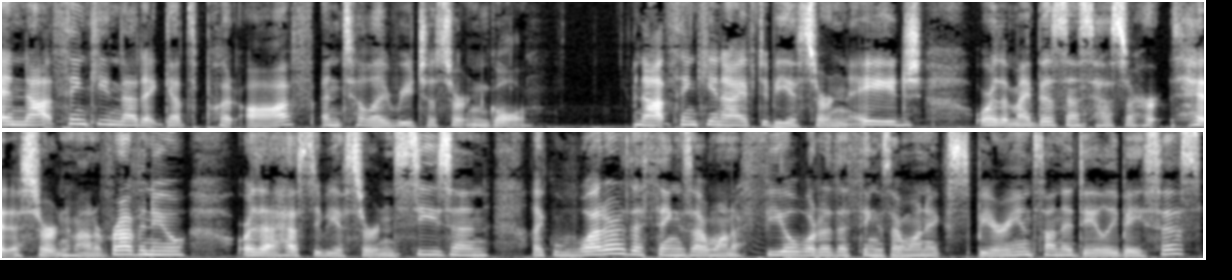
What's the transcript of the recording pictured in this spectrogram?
And not thinking that it gets put off until I reach a certain goal not thinking I have to be a certain age or that my business has to hit a certain amount of revenue or that has to be a certain season. Like, what are the things I want to feel? What are the things I want to experience on a daily basis?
